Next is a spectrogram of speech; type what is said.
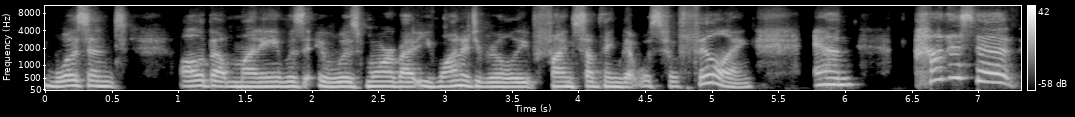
wasn't all about money. It was it was more about you wanted to really find something that was fulfilling. And how does that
